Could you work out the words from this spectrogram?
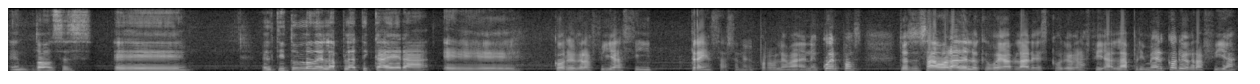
entonces, eh, el título de la plática era coreografías y trenzas en el problema de cuerpos. Entonces ahora de lo que voy a hablar es coreografía. La primera coreografía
